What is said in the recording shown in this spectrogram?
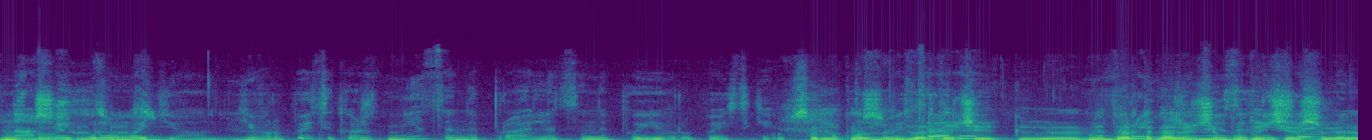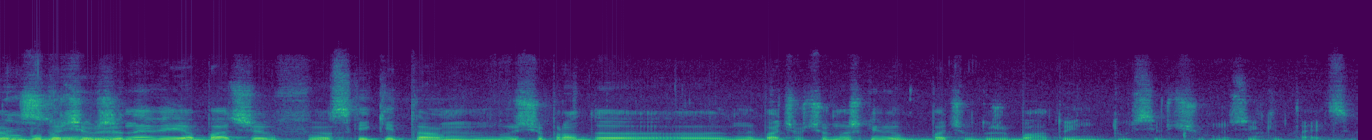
наших громадян. Європейці кажуть, ні, це неправильно, це не по-європейськи. Оксана А Миколаївна, відверто, відверто кажучи, будучи, будучи в. Женеві, я бачив, скільки там, ну щоправда, не бачив чорношків, бачив дуже багато індусів чомусь і китайців.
